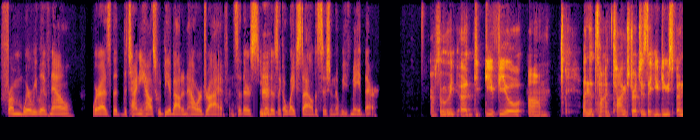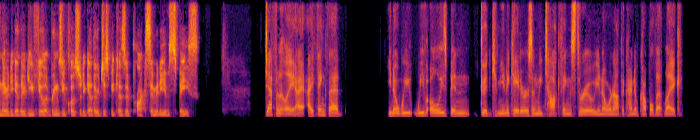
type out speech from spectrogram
from where we live now, whereas the the tiny house would be about an hour drive. And so there's you know Mhm. there's like a lifestyle decision that we've made there. Absolutely. Uh, do, do you feel, um, and the time, time stretches that you do spend there together, do you feel it brings you closer together just because of proximity of space? Definitely. I, I think that, you know, we we've always been good communicators and we talk things through. You know, we're not the kind of couple that like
